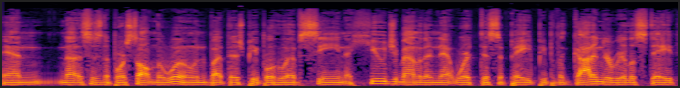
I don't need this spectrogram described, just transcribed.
And not, this isn't to pour salt in the wound, but there's people who have seen a huge amount of their net worth dissipate. People that got into real estate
